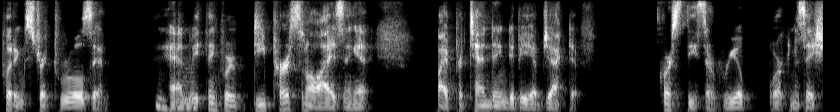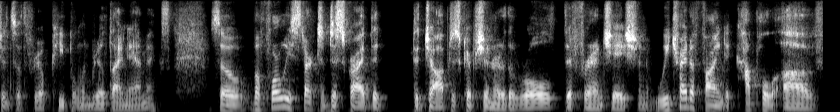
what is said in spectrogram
putting strict rules in. Mm-hmm. And we think we're depersonalizing it by pretending to be objective. Of course, these are real organizations with real people and real dynamics. So before we start to describe the, the job description or the role differentiation, we try to find a couple of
